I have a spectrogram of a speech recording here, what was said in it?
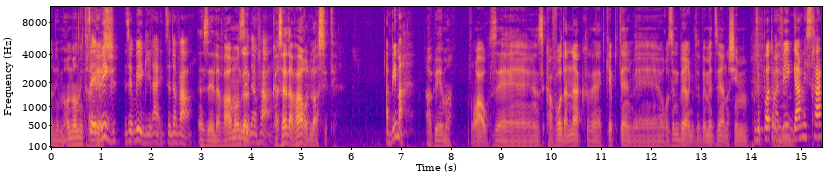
אני מאוד מאוד מתרגש. זה ביג, זה ביג, אילי, זה דבר. זה דבר מאוד זה גדול. דבר. כזה דבר עוד לא עשיתי. הבימה. הבימה. וואו, זה, זה כבוד ענק, וקפטן ורוזנברג, זה באמת זה, אנשים... ופה אתה מביא. גם משחק,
